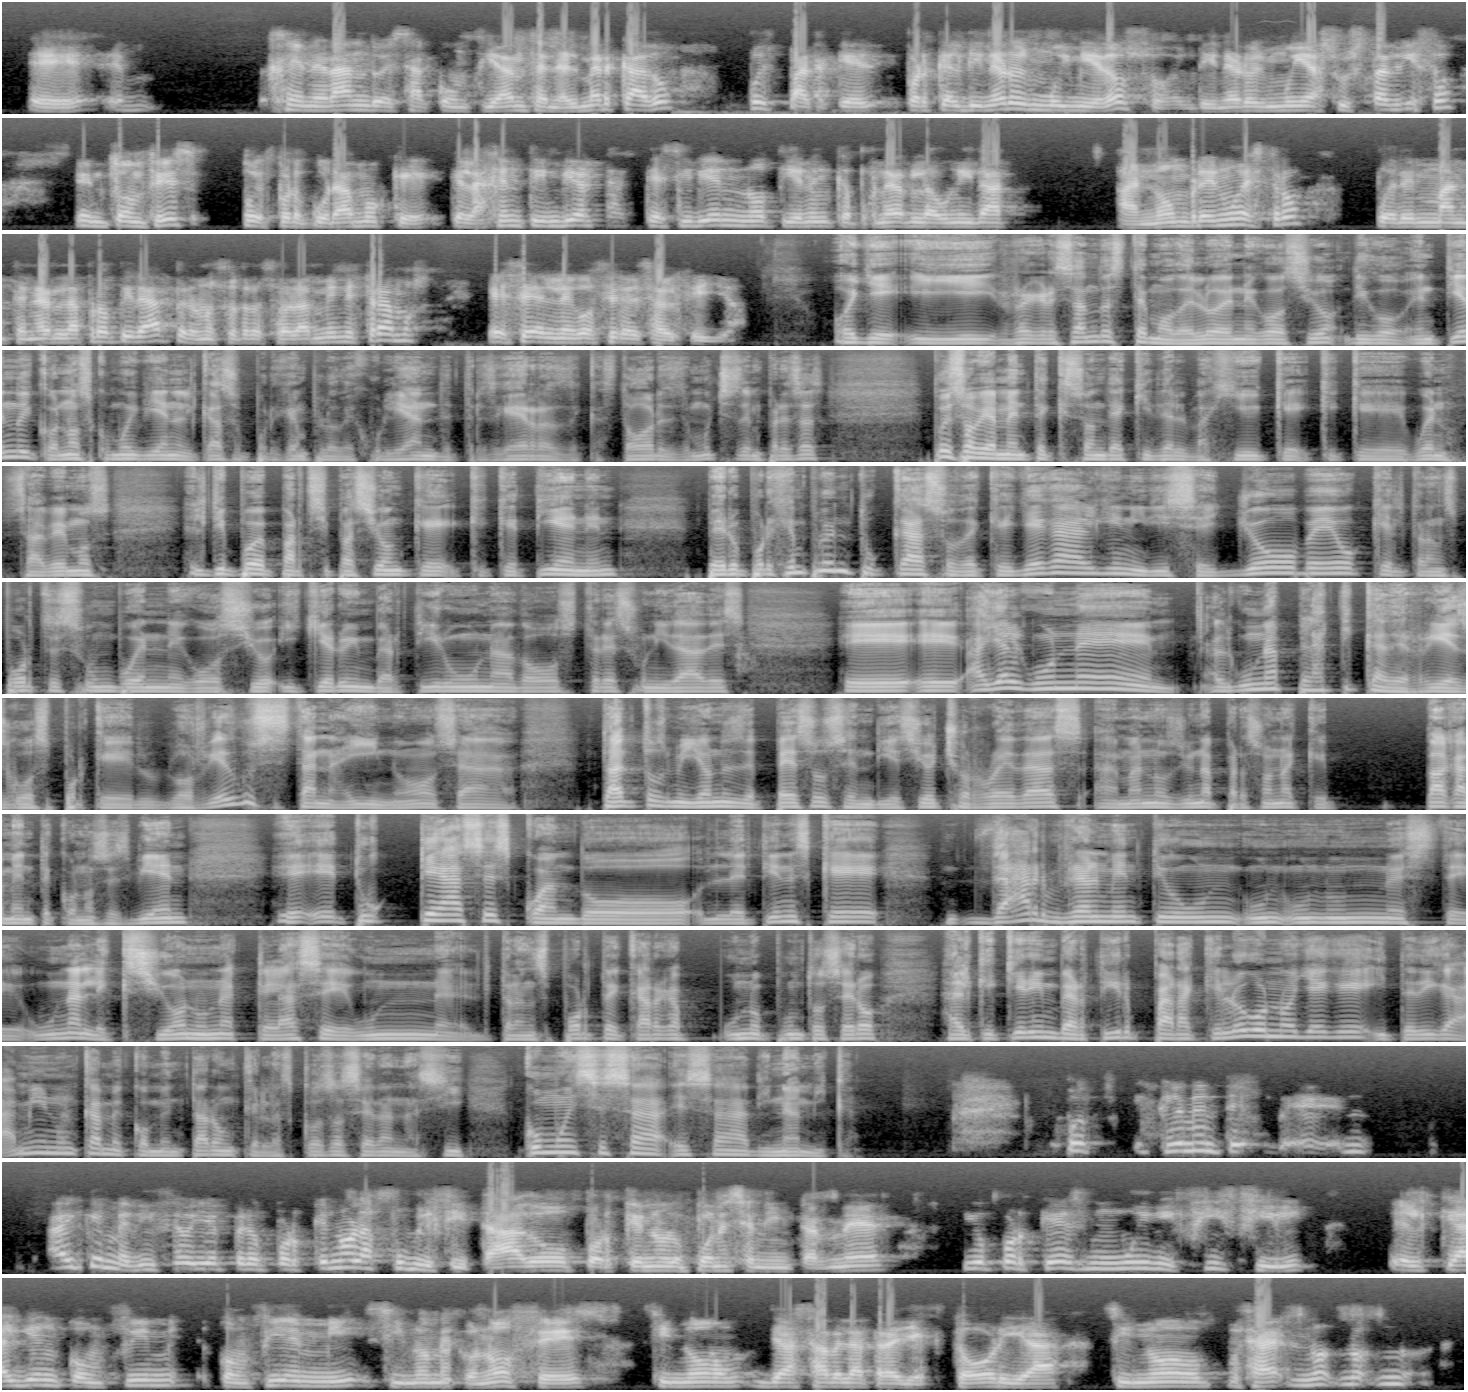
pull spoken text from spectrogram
generando esa confianza en el mercado pues para que, porque el dinero es muy miedoso, el dinero es muy asustadizo, entonces, pues procuramos que, la gente invierta, que si bien no tienen que poner la unidad a nombre nuestro, pueden mantener la propiedad, pero nosotros solo administramos. Ese es el negocio del salsillo. Oye, y regresando a este modelo de negocio, digo, entiendo y conozco muy bien el caso, por ejemplo, de Julián, de Tres Guerras, de Castores, de muchas empresas, pues obviamente que son de aquí del Bajío y que, que, bueno, sabemos el tipo de participación que, que, tienen, pero por ejemplo, en tu caso, de que llega alguien y dice, yo veo que el transporte es un buen negocio y quiero invertir una, dos, tres unidades, eh, eh, ¿Hay algún, alguna plática de riesgos? Porque los riesgos están ahí, ¿no? O sea, tantos millones de pesos en 18 ruedas a manos de una persona que vagamente conoces bien. Eh, ¿Tú qué haces cuando le tienes que dar realmente un, este, una lección, una clase, un transporte de carga 1.0 al que quiere invertir para que luego no llegue y te diga, a mí nunca me comentaron que las cosas eran así? ¿Cómo es esa, esa dinámica? Pues, Clemente, eh, hay quien me dice, oye, pero ¿por qué no lo has publicitado? ¿Por qué no lo pones en internet? Digo, porque es muy difícil el que alguien confíe, en mí si no me conoce, si no ya sabe la trayectoria, si no, o sea, no,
